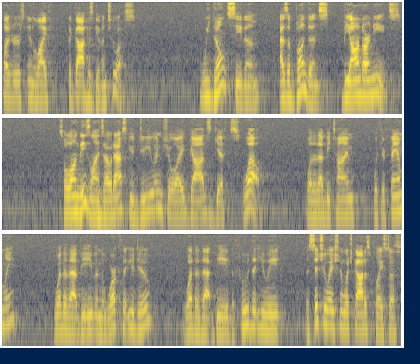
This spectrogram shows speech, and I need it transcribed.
pleasures in life that God has given to us. We don't see them as abundance beyond our needs. So, along these lines, I would ask you do you enjoy God's gifts well? Whether that be time with your family, whether that be even the work that you do, whether that be the food that you eat, the situation in which God has placed us,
